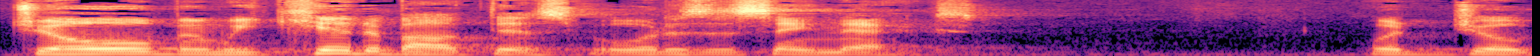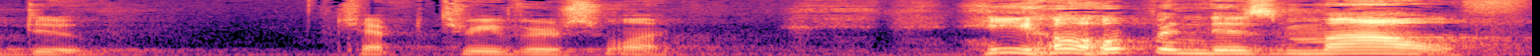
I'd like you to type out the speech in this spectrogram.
Job, and we kid about this, but what does it say next? What did Job do? Chapter 3, verse 1. He opened his mouth,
